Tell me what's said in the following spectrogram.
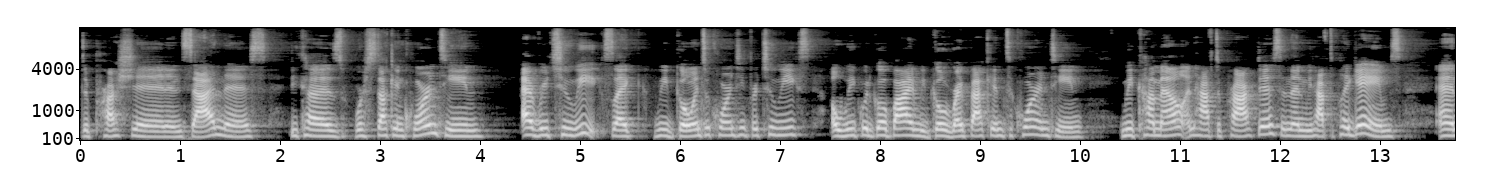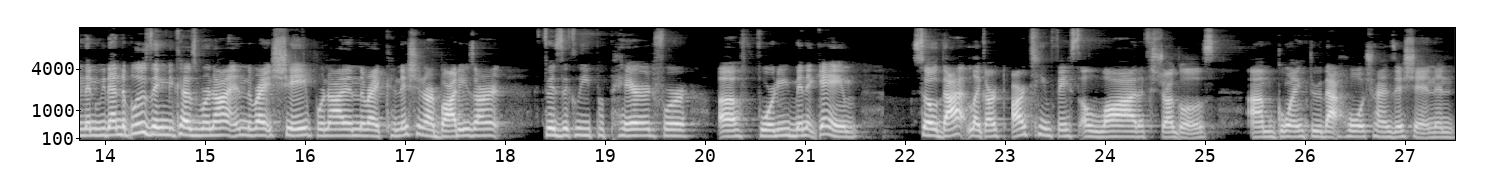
depression and sadness because we're stuck in quarantine every two weeks. Like we'd go into quarantine for two weeks, a week would go by, and we'd go right back into quarantine. We'd come out and have to practice, and then we'd have to play games and then we'd end up losing because we're not in the right shape, we're not in the right condition, our bodies aren't physically prepared for a 40 minute game. So that like our our team faced a lot of struggles um, going through that whole transition, and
